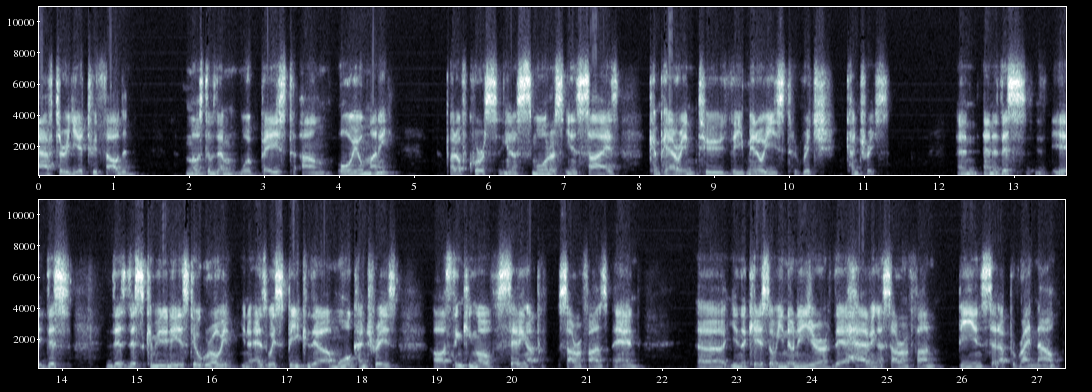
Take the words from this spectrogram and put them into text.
after year 2000. Most of them were based on oil money, but of course, you know, smaller in size comparing to the Middle East rich countries. And, and this, this, this, this community is still growing. You know, as we speak, there are more countries are thinking of setting up sovereign funds. And uh, in the case of Indonesia, they're having a sovereign fund being set up right now.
